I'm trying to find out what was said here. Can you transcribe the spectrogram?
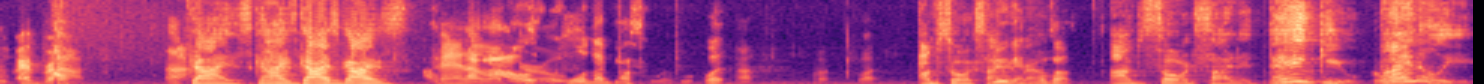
Ooh, Ebra. guys, guys, guys, guys. Man, I love Ow, girls. Whoa, that basketball. What? What? What? I'm so You excited, again? bro. What's up? I'm so excited. Thank you. For what? Finally,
